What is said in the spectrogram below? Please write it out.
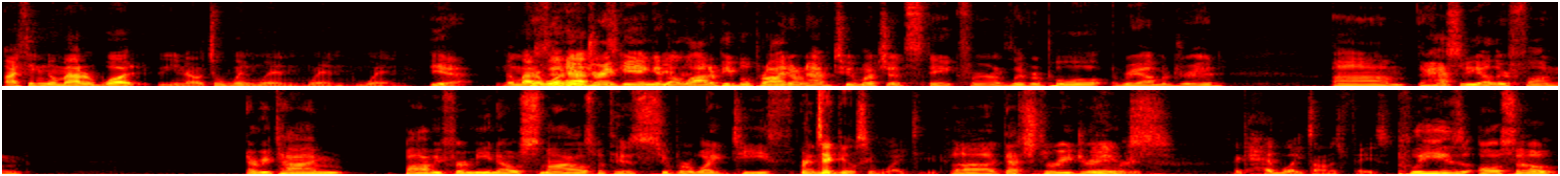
I think no matter what, you know, it's a win-win, win-win. Yeah, No matter what then you're drinking, and Yeah. a lot of people probably don't have too much at stake for Liverpool, Real Madrid. Um, there has to be other fun. Every time Bobby Firmino smiles with his super white teeth, and, ridiculously white teeth, uh, that's three drinks. like headlights on his face. Please also,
